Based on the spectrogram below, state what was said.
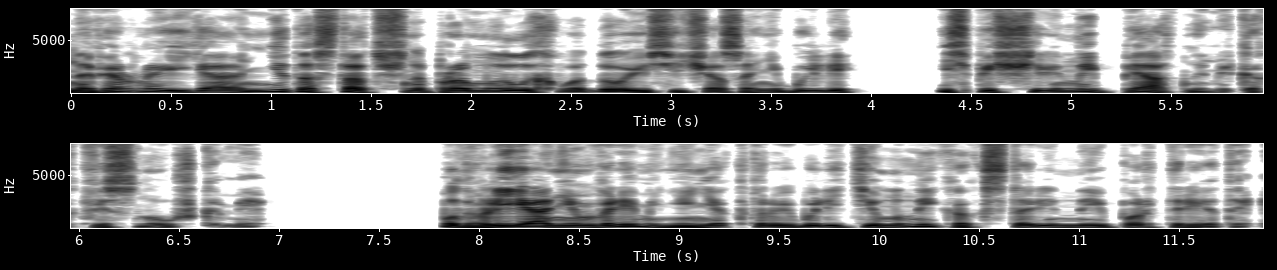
Наверное, я недостаточно промыл их водой, и сейчас они были испещрены пятнами, как веснушками. Под влиянием времени некоторые были темны, как старинные портреты,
